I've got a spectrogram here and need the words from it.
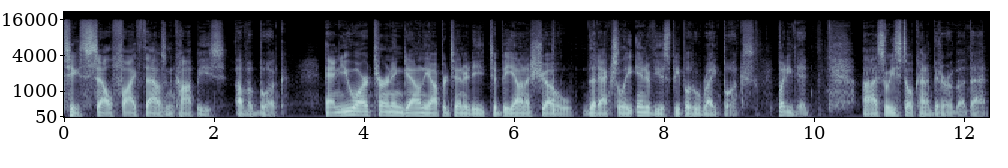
to sell 5,000 copies of a book. And you are turning down the opportunity to be on a show that actually interviews people who write books. But he did. Uh, so he's still kind of bitter about that.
